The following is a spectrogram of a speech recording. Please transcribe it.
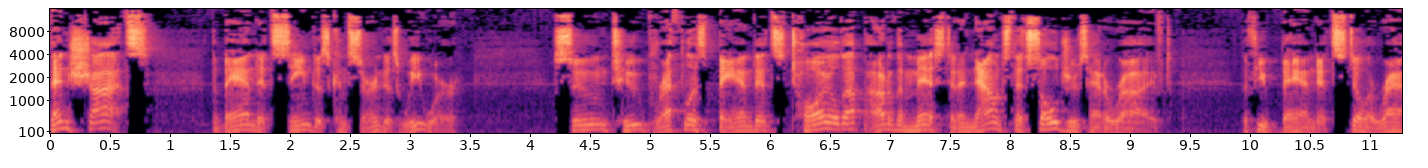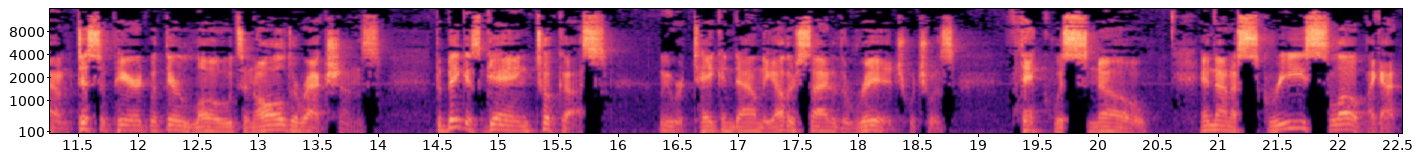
then shots. The bandits seemed as concerned as we were. Soon, two breathless bandits toiled up out of the mist and announced that soldiers had arrived. The few bandits still around disappeared with their loads in all directions. The biggest gang took us. We were taken down the other side of the ridge, which was thick with snow, and on a scree slope I got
